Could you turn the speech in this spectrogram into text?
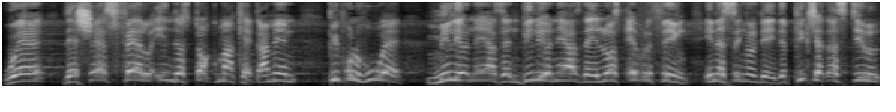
where the shares fell in the stock market. I mean, people who were millionaires and billionaires, they lost everything in a single day. The picture that still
